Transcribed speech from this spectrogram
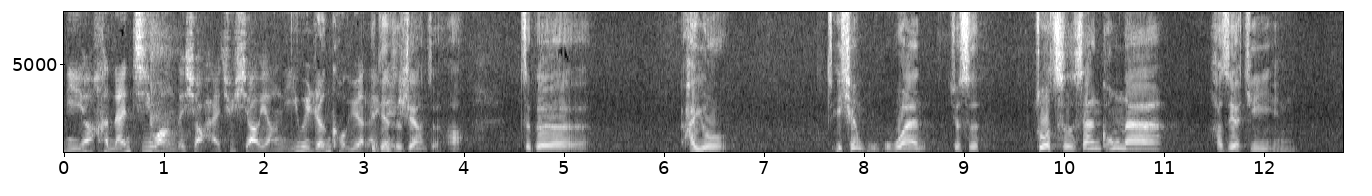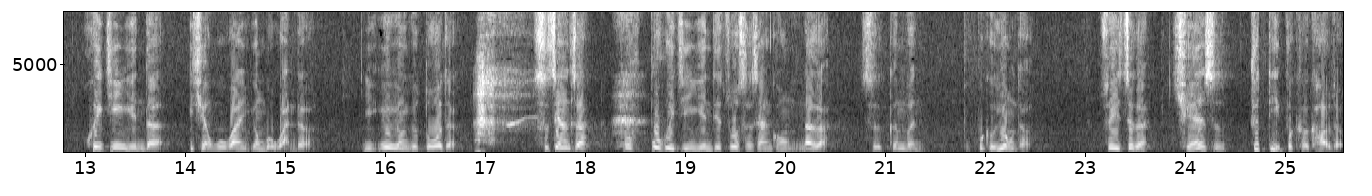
你要很难寄望你的小孩去孝养你，因为人口越来越少。一定是这样子啊，这个还有一千五万，就是坐吃山空呢，还是要经营？会经营的一千五万用不完的，你越用越多的，是这样子啊。不不会经营的坐吃山空，那个是根本不不够用的，所以这个钱是。绝对不可靠的，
